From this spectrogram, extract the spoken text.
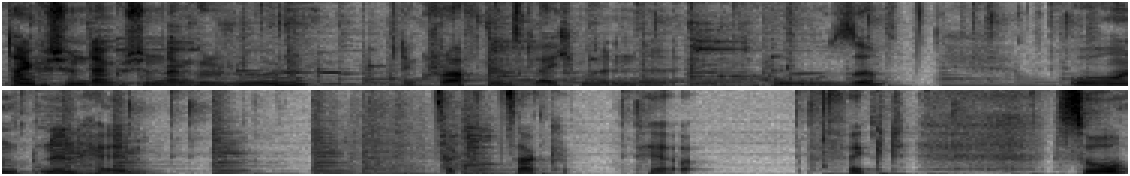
Dankeschön, Dankeschön, Dankeschön. Dann craften wir uns gleich mal eine Hose und einen Helm. Zack, zack. Perfekt. So.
